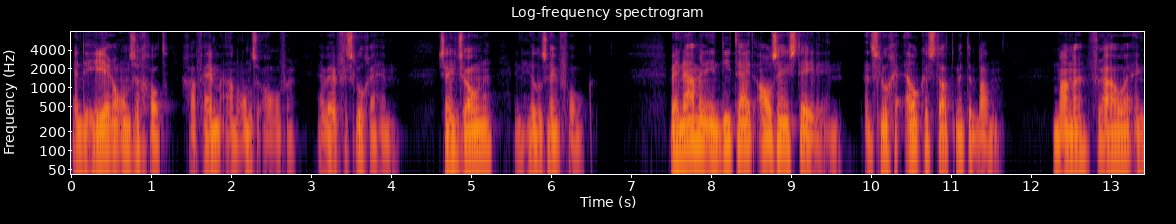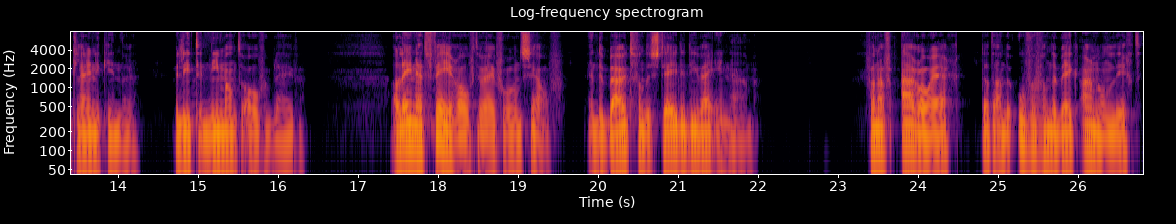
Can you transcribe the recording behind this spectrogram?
En de Heere onze God gaf hem aan ons over, en wij versloegen hem, zijn zonen en heel zijn volk. Wij namen in die tijd al zijn steden in, en sloegen elke stad met de ban, mannen, vrouwen en kleine kinderen. We lieten niemand overblijven. Alleen het vee roofden wij voor onszelf, en de buit van de steden die wij innamen. Vanaf Aroer, dat aan de oever van de beek Arnon ligt,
